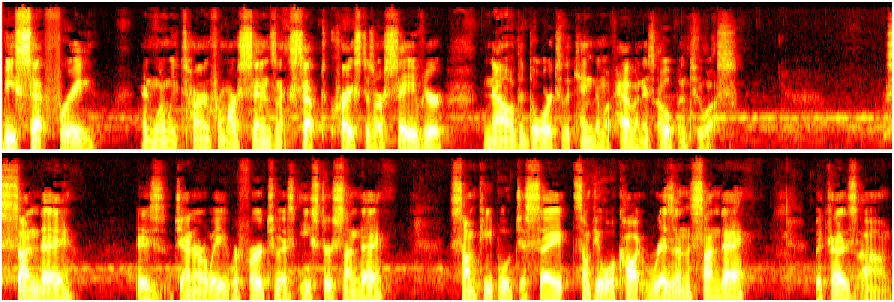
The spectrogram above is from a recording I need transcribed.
be set free. And when we turn from our sins and accept Christ as our Savior, now the door to the kingdom of heaven is open to us. Sunday is generally referred to as Easter Sunday. Some people just say, some people will call it Risen Sunday because um,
